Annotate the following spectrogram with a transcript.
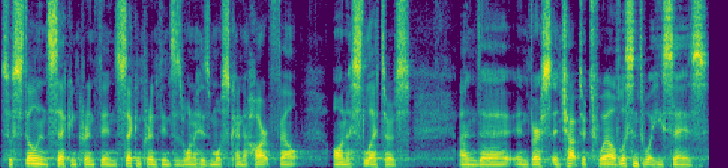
So, still in 2 Corinthians, 2 Corinthians is one of his most kind of heartfelt, honest letters. And uh, in verse in chapter 12, listen to what he says.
